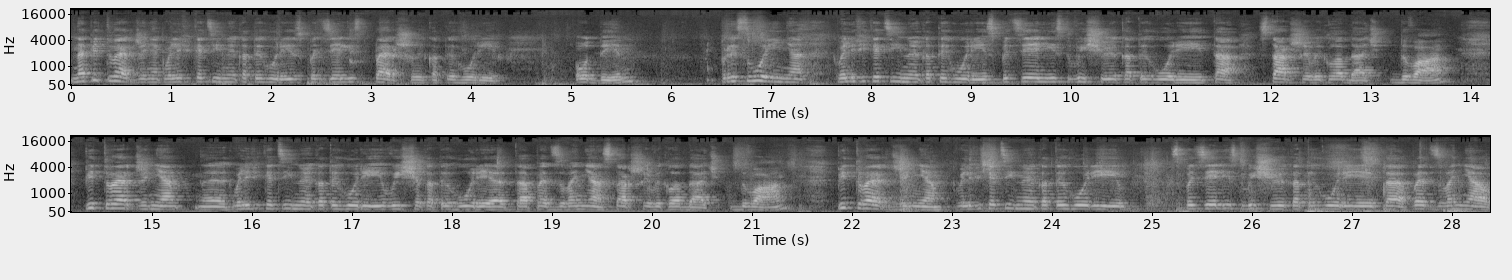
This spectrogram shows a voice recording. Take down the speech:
на підтвердження кваліфікаційної категорії спеціаліст першої категорії один. Присвоєння кваліфікаційної категорії спеціаліст вищої категорії та старший викладач 2. Підтвердження е, кваліфікаційної категорії вища категорія та педзвання старший викладач 2. Підтвердження кваліфікаційної категорії спеціаліст вищої категорії та педзвання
